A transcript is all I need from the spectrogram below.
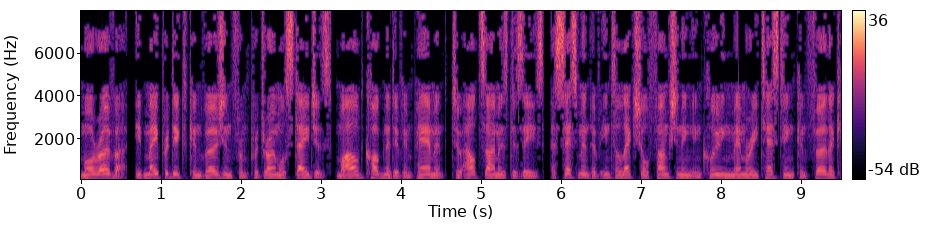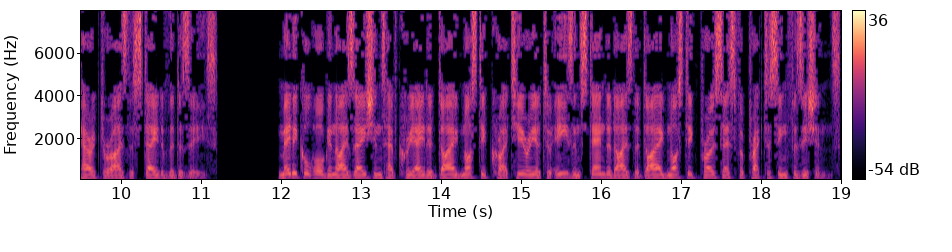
Moreover, it may predict conversion from prodromal stages mild cognitive impairment to Alzheimer's disease. Assessment of intellectual functioning including memory testing can further characterize the state of the disease. Medical organizations have created diagnostic criteria to ease and standardize the diagnostic process for practicing physicians.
